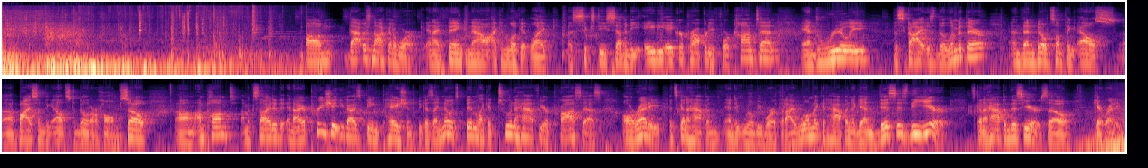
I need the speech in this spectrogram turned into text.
um, that was not going to work. And I think now I can look at like a 60, 70, 80 acre property for content and really the sky is the limit there, and then build something else, uh, buy something else to build our home. So um, I'm pumped, I'm excited, and I appreciate you guys being patient because I know it's been like a two and a half year process already. It's gonna happen and it will be worth it. I will make it happen. Again, this is the year. It's gonna happen this year, so get ready.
